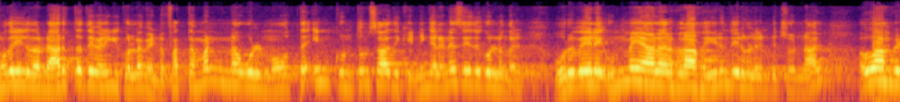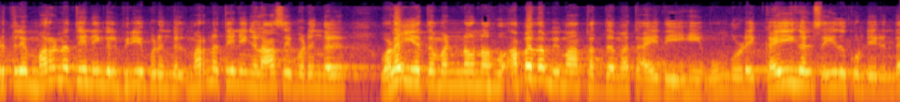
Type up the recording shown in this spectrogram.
முதலில் அதனுடைய அர்த்தத்தை விளங்கிக் கொள்ள வேண்டும். ஃபத்தமன்ன உல் மௌத்த இன் குந்தும் சாதிக்கி நீங்கள் என்ன செய்து கொள்ளுங்கள்? ஒருவேளை உண்மையாளர்களாக இருந்தீர்கள் என்று சொன்னால் அல்லாஹ்விடத்திலே மரணத்தை நீங்கள் பிரியப்படுங்கள் மரணத்தை நீங்கள் ஆசைப்படுங்கள் வளையத்த அபதம் விமா கத்தமத் ஐதீஹி. உங்களுடைய கைகள் செய்து கொண்டிருந்த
